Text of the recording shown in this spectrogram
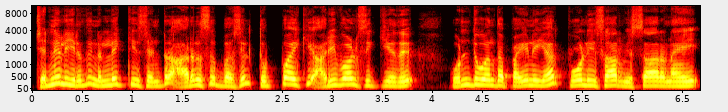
சென்னையில் இருந்து நெல்லைக்கு சென்ற அரசு பஸ்ஸில் துப்பாக்கி அரிவாள் சிக்கியது. கொண்டு வந்த பயணியார் போலீசார் விசாரணை.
